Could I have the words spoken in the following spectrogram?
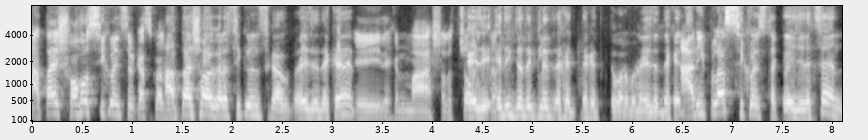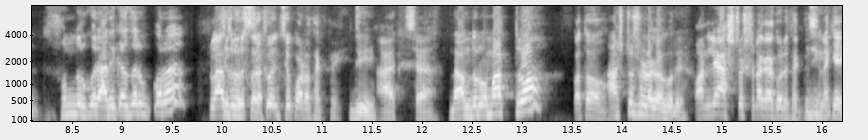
হাতায় সহজ সিকোয়েন্সের কাজ করা। হাতায় সহকারে সিকোয়েন্স কাজ। এই যে দেখেন এই দেখেন মাশাআল্লাহ এই যে চমৎকার। এদিক দিয়ে দেখলে দেখে দেখে দিতে পারবেন। এই যে দেখেন। আরি প্লাস সিকোয়েন্স থাকবে। এই যে দেখছেন সুন্দর করে আরি কাজের করে প্লাস sequence করা সিকোয়েন্সও করা থাকবে। জি। আচ্ছা। দাম ধরো মাত্র কত? আটশোশো টাকা করে। অনলি 800 টাকা করে থাকতেছে নাকি?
